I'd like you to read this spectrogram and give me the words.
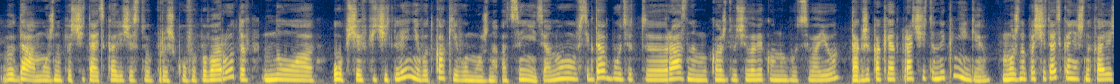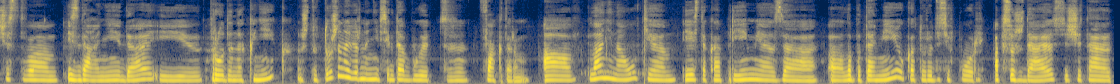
Да, можно посчитать количество прыжков и поворотов, но общее впечатление, вот как его можно оценить? Оно всегда будет э, разным, у каждого человека оно будет свое. Так же, как и от прочитанной книги. Можно посчитать, конечно, количество изданий, да, и проданных книг, что тоже, наверное, не всегда будет э, фактором. А в плане науки есть такая премия за э, лоботомию, которую до сих пор обсуждают, считают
